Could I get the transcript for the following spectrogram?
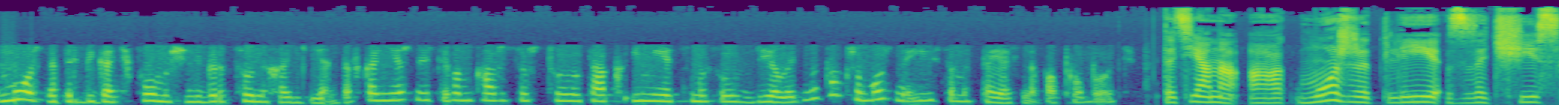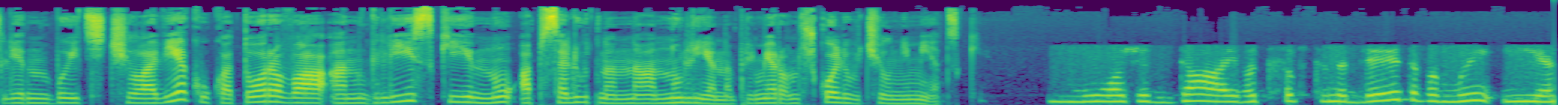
Можно прибегать к помощи миграционных агентов, конечно, если вам кажется, что так имеет смысл сделать, но также можно и самостоятельно попробовать. Татьяна, а может ли зачислен быть человек, у которого английский, ну, абсолютно на нуле? Например, он в школе учил немецкий. Может, да. И вот, собственно, для этого мы и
